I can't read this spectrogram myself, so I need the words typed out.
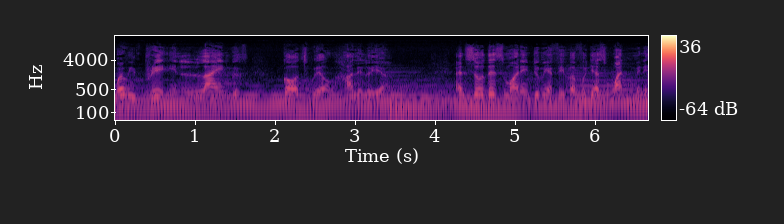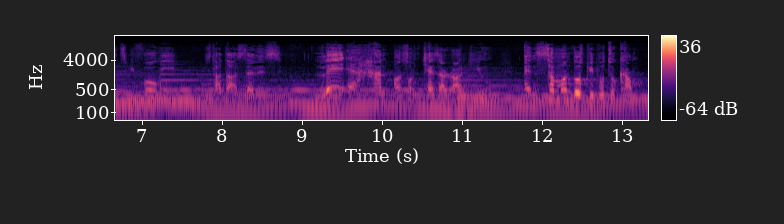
when we pray in line with God's will. Hallelujah. And so this morning, do me a favor for just one minute before we start our service. Lay a hand on some chairs around you and summon those people to come.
